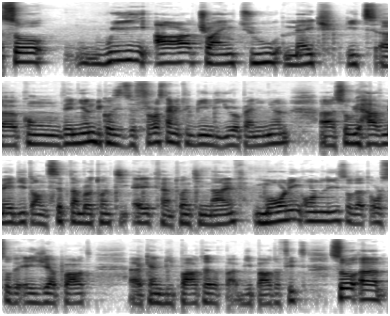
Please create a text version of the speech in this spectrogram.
so we are trying to make it convenient because it's the first time it will be in the European Union. so we have made it on September 28th and 29th morning only, so that also the Asia part uh, can be part of be part of it. So uh,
